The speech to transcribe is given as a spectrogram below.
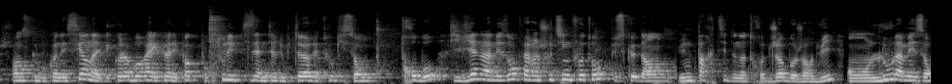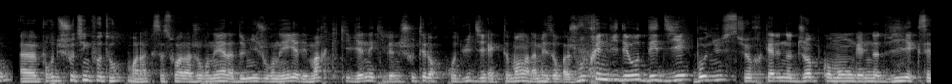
Je pense que vous connaissez. On avait collaboré avec eux à l'époque pour tous les petits interrupteurs et tout qui sont trop beaux. Qui viennent à la maison faire un shooting photo. Puisque dans une partie de notre job aujourd'hui, on loue la maison euh, pour du shooting photo. Voilà, que ce soit à la journée, à la demi-journée il y a des marques qui viennent et qui viennent shooter leurs produits directement à la maison. Je vous ferai une vidéo dédiée bonus sur quel est notre job, comment on gagne notre vie, etc.,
